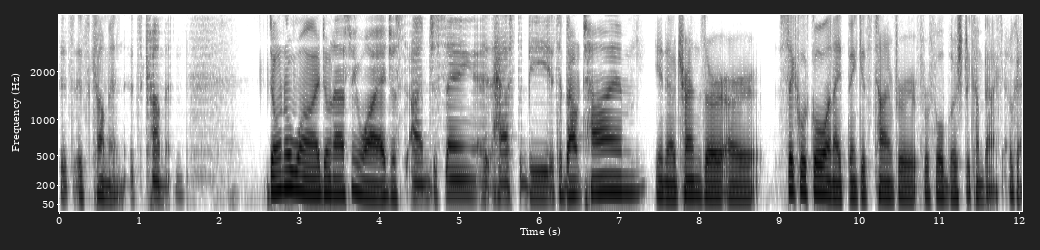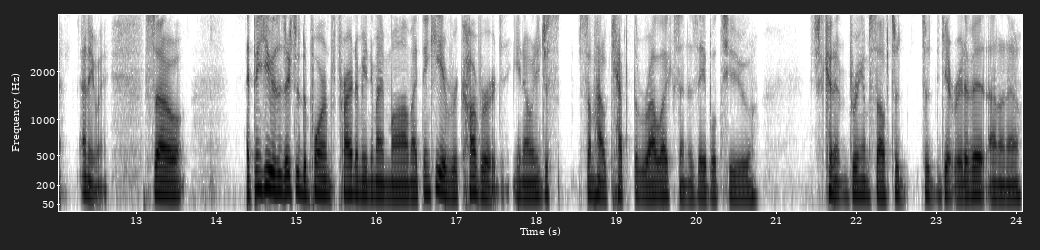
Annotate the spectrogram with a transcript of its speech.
it's it's coming. It's coming. Don't know why. Don't ask me why. I just I'm just saying it has to be. It's about time. You know, trends are are cyclical, and I think it's time for for full bush to come back. Okay. Anyway, so I think he was addicted to porn prior to meeting my mom. I think he had recovered, you know, and he just somehow kept the relics and is able to just couldn't bring himself to to get rid of it. I don't know.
